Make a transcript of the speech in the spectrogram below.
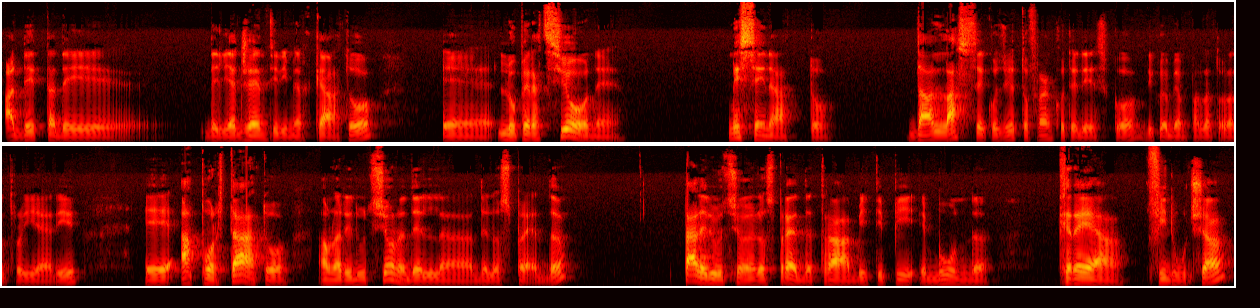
a detta dei, degli agenti di mercato, eh, l'operazione messa in atto dall'asse cosiddetto franco-tedesco, di cui abbiamo parlato l'altro ieri, eh, ha portato a una riduzione del, dello spread. Tale riduzione dello spread tra BTP e Bund crea fiducia.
